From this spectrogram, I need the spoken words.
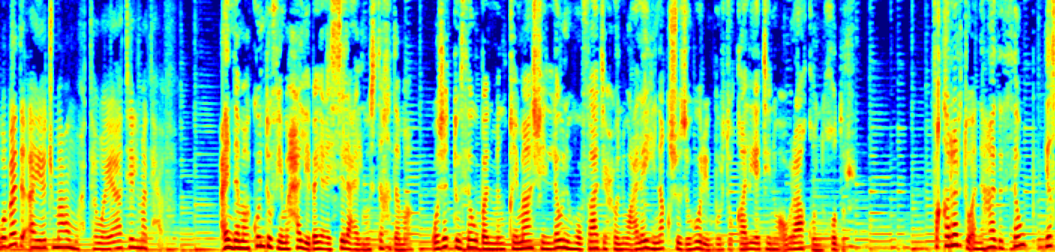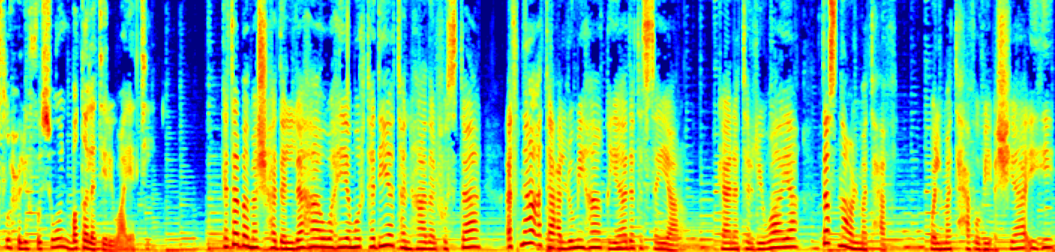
وبدأ يجمع محتويات المتحف. عندما كنت في محل بيع السلع المستخدمة وجدت ثوبا من قماش لونه فاتح وعليه نقش زهور برتقالية وأوراق خضر. فقررت أن هذا الثوب يصلح لفسون بطلة روايتي. كتب مشهدا لها وهي مرتدية هذا الفستان أثناء تعلمها قيادة السيارة. كانت الرواية تصنع المتحف والمتحف بأشيائه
